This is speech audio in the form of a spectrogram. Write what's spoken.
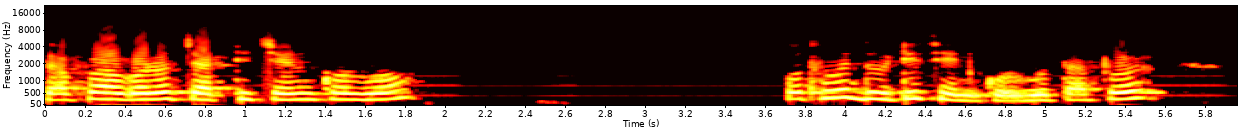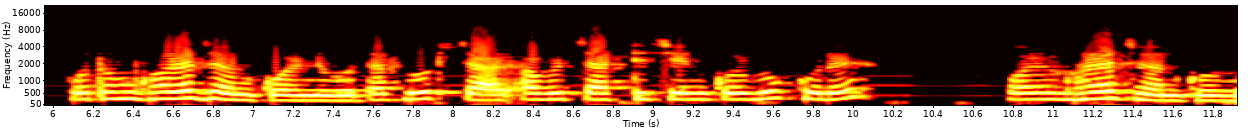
তারপর আবারও চারটি চেন করব। প্রথমে দুইটি চেন করব, তারপর প্রথম ঘরে জয়েন করে নেব, তারপর চার, আবার চারটি চেন করব করে পরের ঘরে জয়েন করব।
